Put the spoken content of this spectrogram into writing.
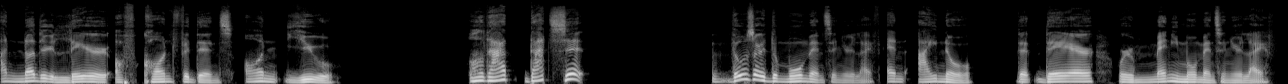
another layer of confidence on you. All that, that's it. Those are the moments in your life. And I know that there were many moments in your life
